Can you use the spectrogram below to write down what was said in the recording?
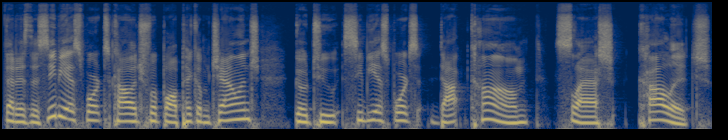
That is the CBS Sports College Football Pick'em Challenge. Go to cbssports.com slash college.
